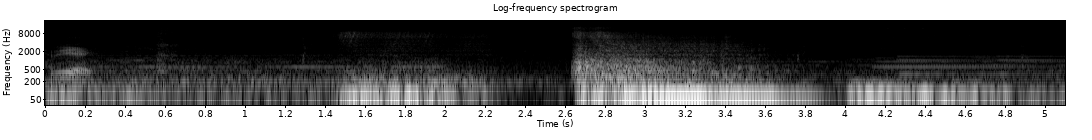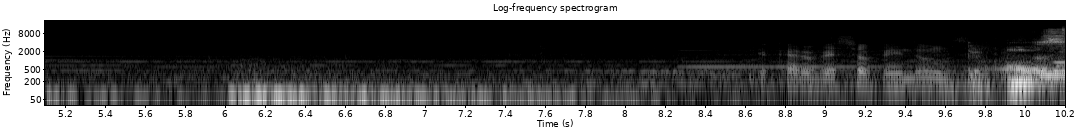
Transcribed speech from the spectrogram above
Criei. Eu quero ver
